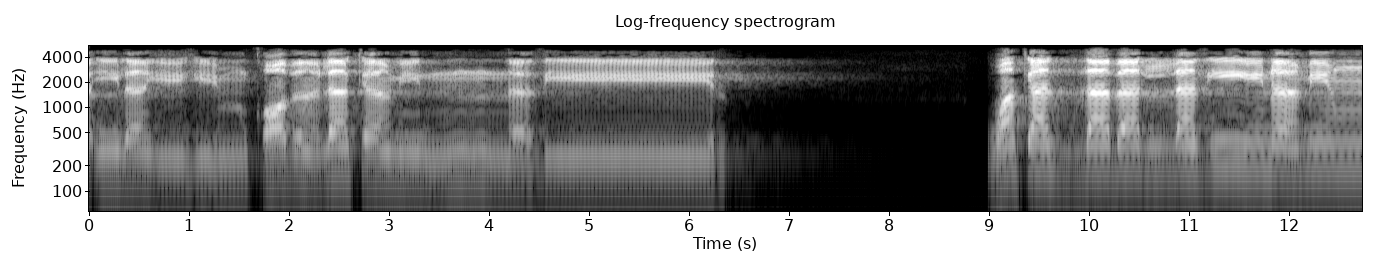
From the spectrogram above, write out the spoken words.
إِلَيْهِمْ قَبْلَكَ مِنْ نَذِيرٍ وَكَذَّبَ الَّذِينَ مِن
